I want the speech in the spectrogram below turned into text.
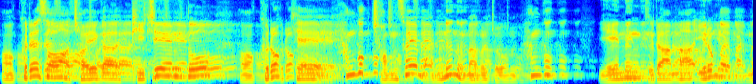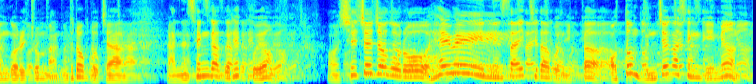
어, 그래서 저희가 BGM도 어, 그렇게 한국 정서에 맞는 음악을 좀 한국 예능 드라마 이런 거에 맞는 거를 좀 만들어 보자라는 생각을 했고요. 어, 실제적으로 해외에 있는 사이트다 보니까 어떤 문제가 생기면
